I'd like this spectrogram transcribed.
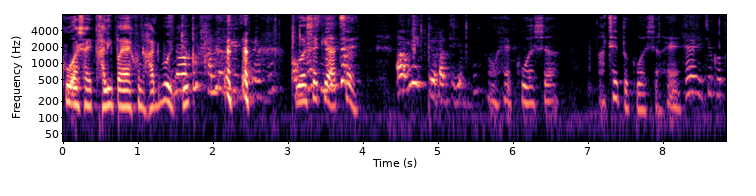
কুয়াশায় খালি পায়ে এখন হাঁটবো একটু? আপু আপু। কুয়াশা কি আছে? আমি একটু হাঁটি ও হ্যাঁ কুয়াশা। আছে তো কুয়াশা হ্যাঁ। হ্যাঁ এই যে কত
